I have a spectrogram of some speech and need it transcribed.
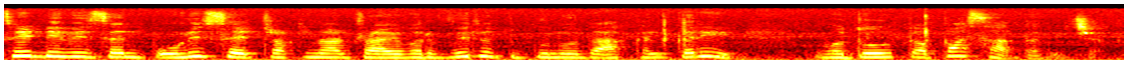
સી ડિવિઝન પોલીસે ટ્રકના ડ્રાઈવર વિરુદ્ધ ગુનો દાખલ કરી વધુ તપાસ હાથ ધરી છે.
